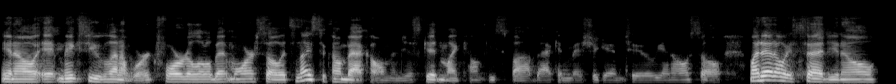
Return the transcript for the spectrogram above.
you know, it makes you kind of work for it a little bit more. So it's nice to come back home and just get in my comfy spot back in Michigan too, you know. So my dad always said, you know,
